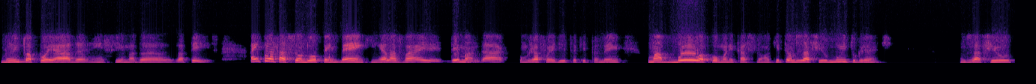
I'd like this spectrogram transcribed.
muito apoiada em cima das APIs. A implantação do Open Banking ela vai demandar, como já foi dito aqui também, uma boa comunicação. Aqui tem um desafio muito grande um desafio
